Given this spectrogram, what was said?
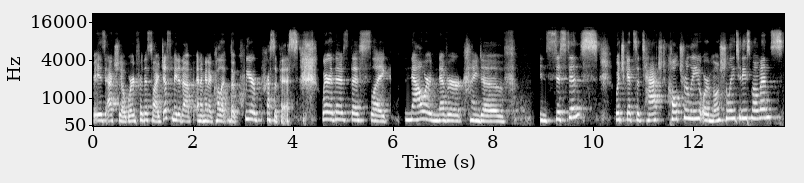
is actually a word for this. So I just made it up and I'm going to call it the queer precipice, where there's this like now or never kind of insistence, which gets attached culturally or emotionally to these moments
